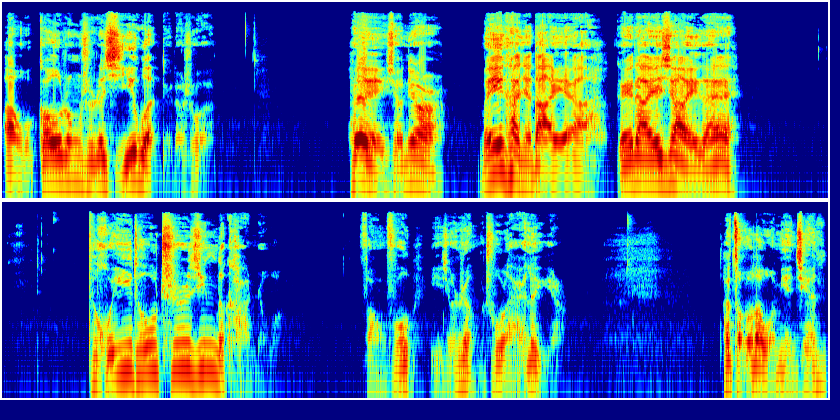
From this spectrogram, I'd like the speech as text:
按我高中时的习惯对他说：“嘿，小妞儿，没看见大爷啊？给大爷笑一个。”嘿。他回头吃惊的看着我，仿佛已经认不出来了一样。他走到我面前，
